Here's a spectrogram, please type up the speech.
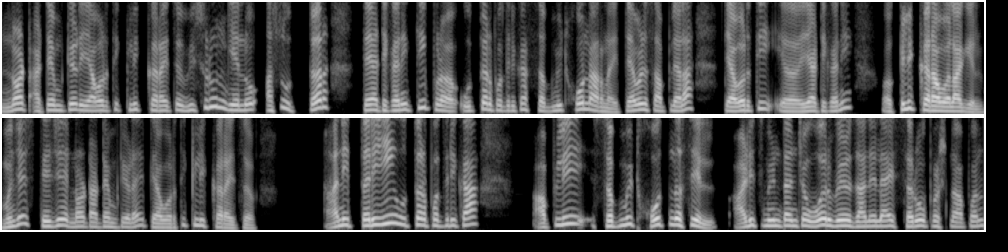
नॉट अटेम्प्टेड यावरती क्लिक करायचं विसरून गेलो असू, तर त्या ठिकाणी ती प्र उत्तरपत्रिका सबमिट होणार नाही. त्यावेळेस आपल्याला त्यावरती या ठिकाणी क्लिक करावं लागेल. म्हणजेच ते जे नॉट अटेम्प्टेड आहे त्यावरती क्लिक करायचं आणि तरीही उत्तरपत्रिका आपली सबमिट होत नसेल, 2.5 मिनिटांच्या वर वेळ झालेला आहे, सर्व प्रश्न आपण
